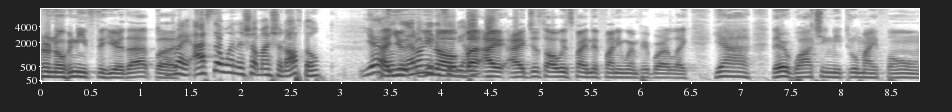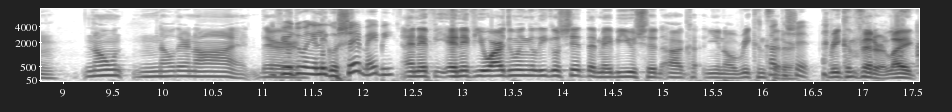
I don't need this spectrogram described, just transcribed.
don't know who needs to hear that, but right. I still want to shut my shit off though. yeah, I you like, I don't you need it to know, but. I I just always find it funny when people are like, yeah, they're watching me through my phone. No, no, they're not. They're, If you're doing illegal shit, maybe. and if and if you are doing illegal shit, then maybe you should uh you know reconsider. shit. Reconsider. Like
